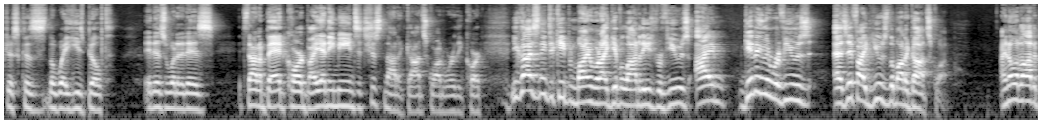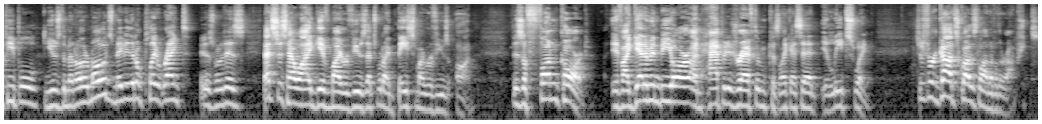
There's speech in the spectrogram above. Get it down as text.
just because the way he's built. It is what it is. It's not a bad card by any means. It's just not a God Squad worthy card. You guys need to keep in mind when I give a lot of these reviews, I'm giving the reviews as if I'd use them on a God Squad. I know a lot of people use them in other modes. Maybe they don't play ranked. It is what it is. That's just how I give my reviews. That's what I base my reviews on. This is a fun card. If I get him in BR, I'm happy to draft him because, like I said, elite swing. Just for God Squad, there's a lot of other options.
